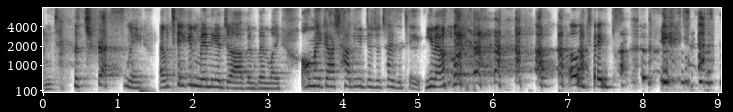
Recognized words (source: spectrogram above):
I'm t- trust me. I've taken many a job and been like, "Oh my gosh, how do you digitize a tape?" You know? oh, tapes.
